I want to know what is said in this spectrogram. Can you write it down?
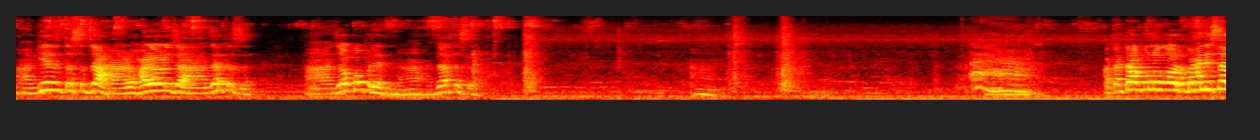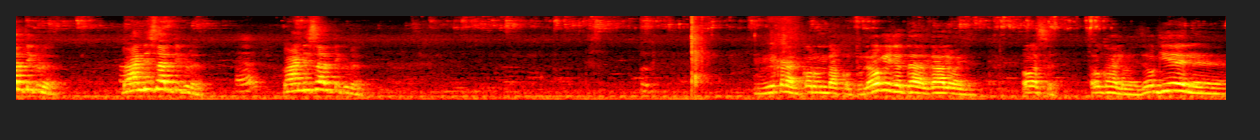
हा घे तसं जा जा हा, जा हा जाऊ कोपऱ्यात ना हा जात असं आता टाकू नको भांडी सार तिकडं. भांडी सार तिकडं. भांडी सार तिकडं. इकडं करून दाखव तुला ओके घालवायचं. असं. हो घालवायचं. हो गेलं.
